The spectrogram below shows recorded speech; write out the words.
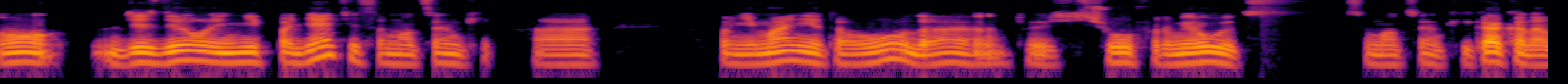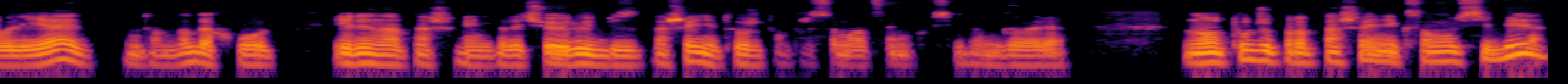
но здесь дело не в поднятии самооценки, а в понимании того, да, то есть с чего формируется самооценка и как она влияет, ну, там, на доход или на отношения. Когда человек люди без отношений, тоже там про самооценку все там говорят. Но тут же про отношение к самому себе,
